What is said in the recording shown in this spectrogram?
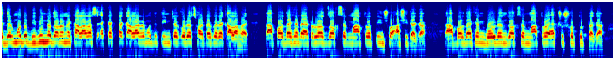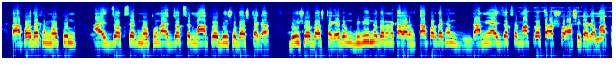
এদের মধ্যে বিভিন্ন ধরনের কালার আছে, এক একটা কালারের মধ্যে তিনটা করে, ছয়টা করে কালার হয়। তারপর দেখেন অ্যাটোলাস জক্সের মাত্র তিনশো আশি টাকা। তারপর দেখেন গোল্ডেন জক্সের মাত্র একশো সত্তর টাকা। তারপর দেখেন নতুন আইস জক্সের নতুন আইস জক্সের মাত্র দুইশো দশ টাকা। দুইশো দশ টাকা, এরকম বিভিন্ন ধরনের কালার আছে। তারপর দেখেন দামি আইস জক্সের মাত্র চারশো আশি টাকা, মাত্র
